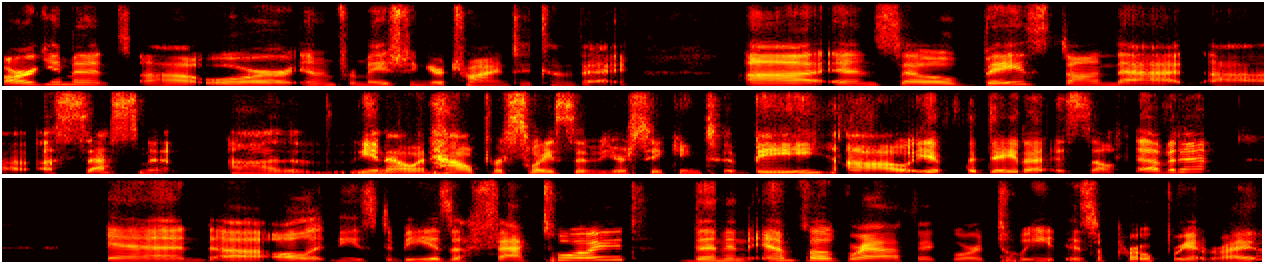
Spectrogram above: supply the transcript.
argument uh, or information you're trying to convey. Uh, and so, based on that uh, assessment, uh, you know, and how persuasive you're seeking to be, uh, if the data is self evident, and uh, all it needs to be is a factoid, then an infographic or a tweet is appropriate, right?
